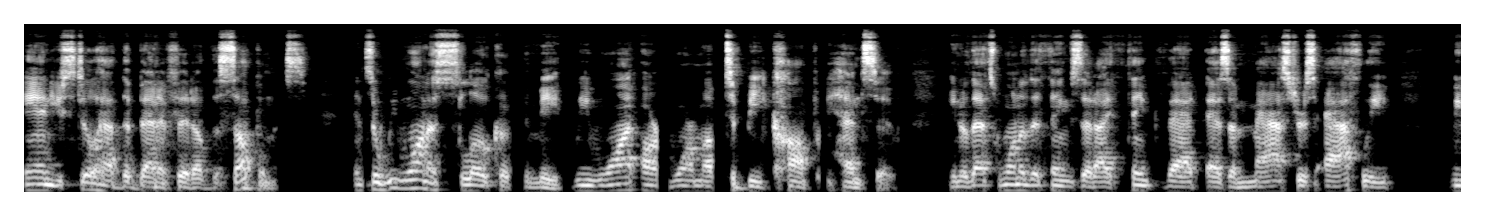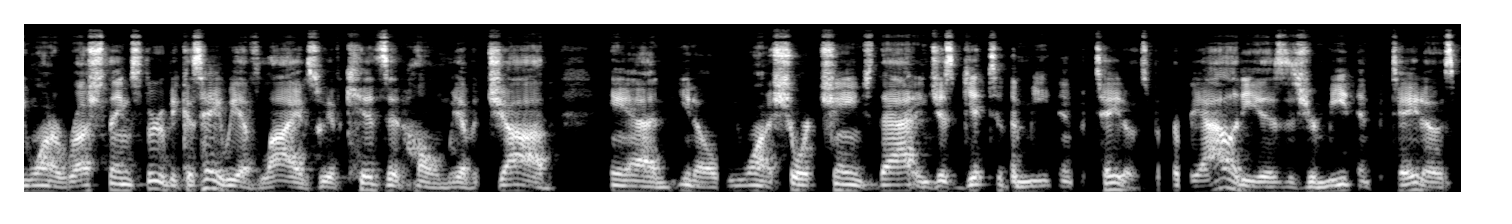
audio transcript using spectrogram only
and you still have the benefit of the suppleness. And so we want to slow cook the meat. We want our warm up to be comprehensive. You know, that's one of the things that I think that as a masters athlete, we want to rush things through because hey, we have lives, we have kids at home, we have a job, and you know we want to shortchange that and just get to the meat and potatoes. But the reality is, is your meat and potatoes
